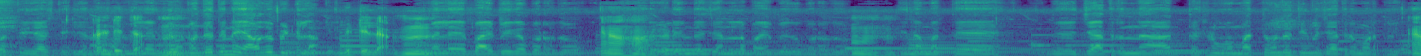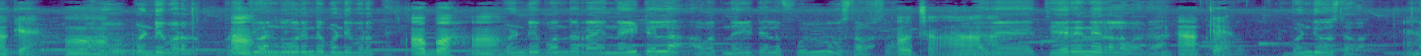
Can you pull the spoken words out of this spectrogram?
ಭಕ್ತಿ ಜಾಸ್ತಿ. ಪದ್ಧತಿನ ಯಾವ್ದು ಬಿಟ್ಟಿಲ್ಲ. ಬಿಟ್ಟಿಲ್ಲ. ಆಮೇಲೆ ಬಾಯಿ ಬೀಗ ಬರೋದು. ಹೊರಗಡೆಯಿಂದ ಜನ ಎಲ್ಲ ಬಾಯಿ ಬೀಗ ಬರೋದು. ಇನ್ನ ಮತ್ತೆ ಜಾತ್ರೆನ ಆದ ತಕ್ಷಣ ಮತ್ತೆ ಒಂದು ತಿಂಗಳು ಜಾತ್ರೆ ಮಾಡ್ತೀವಿ. ಓಕೆ. ಅದು ಬಂಡಿ ಬರೋದು. ಪ್ರತಿಯೊಂದು ಊರಿಂದ ಬಂಡಿ ಬರುತ್ತೆ. ಬಂಡಿ ಬಂದು ನೈಟ್ ಎಲ್ಲ ಅವತ್ ನೈಟ್ ಎಲ್ಲ ಫುಲ್ ಉತ್ಸವ. ಆದ್ರೆ ತೇರೇನೇ ಇರಲ್ಲ ಅವಾಗ. ಬಂಡಿ ಉತ್ಸವ. ಇನ್ನ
